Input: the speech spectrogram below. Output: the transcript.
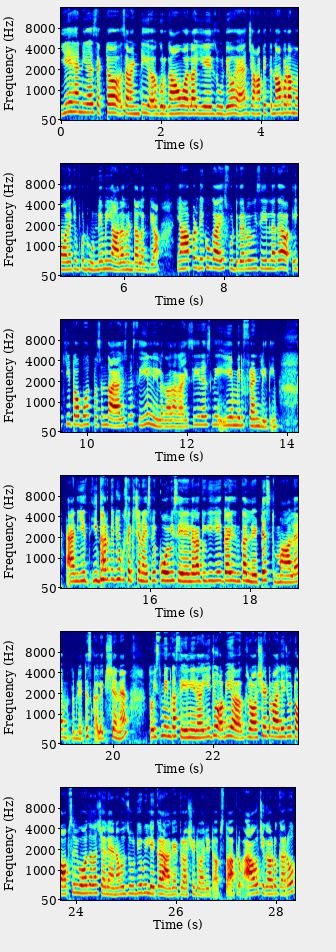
ये है नियर सेक्टर सेवेंटी गुड़गांव वाला ये जूडियो है, जहाँ पर इतना बड़ा मॉल है कि हमको ढूँढने में ही आधा घंटा लग गया। यहाँ पर देखो गाइस फुटवेयर में भी सेल लगा और एक ये टॉप बहुत पसंद आया, जिसमें सेल नहीं लगा था गाइस सीरियसली ये मेरी फ्रेंड ली थी। एंड ये इधर के जो सेक्शन है, इसमें कोई भी सेल नहीं लगा क्योंकि ये गाइज़ इनका लेटेस्ट माल है मतलब लेटेस्ट कलेक्शन है तो इसमें इनका सेल नहीं लगा। ये जो अभी क्रॉशेट वाले जो टॉप्स भी बहुत ज़्यादा चले हैं ना, वो जूडियो भी लेकर आ गए क्रॉशेट वाले टॉप्स तो आप लोग आओ चेकआउट करो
